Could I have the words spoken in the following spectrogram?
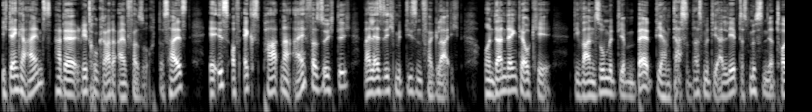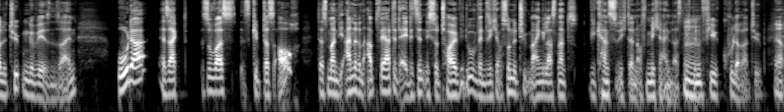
Ich denke, eins hat er retrograde Eifersucht. Das heißt, er ist auf Ex-Partner eifersüchtig, weil er sich mit diesen vergleicht. Und dann denkt er, okay, die waren so mit dir im Bett, die haben das und das mit dir erlebt, das müssen ja tolle Typen gewesen sein. Oder er sagt sowas, es gibt das auch, dass man die anderen abwertet, ey, die sind nicht so toll wie du. Und wenn du dich auf so eine Typen eingelassen hast, wie kannst du dich dann auf mich einlassen? Ich Mhm. bin ein viel coolerer Typ. Ja.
